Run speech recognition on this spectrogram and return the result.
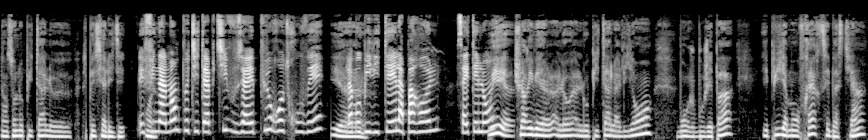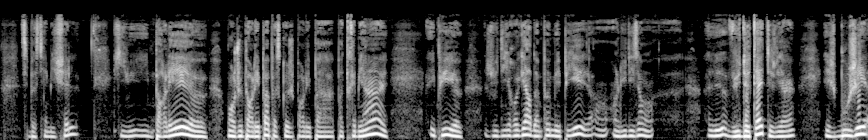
dans un hôpital euh, spécialisé. Et Ouais. finalement, petit à petit, vous avez pu retrouver Et, la mobilité, la parole? Ça a été long? Oui, je suis arrivé à l'hôpital à Lyon. Bon, je bougeais pas. Et puis il y a mon frère Sébastien, Sébastien Michel, qui il me parlait. euh, bon, je lui parlais pas parce que je parlais pas pas très bien. Et, et puis euh, je lui dis regarde un peu mes pieds en, en lui disant euh, vue de tête, je dirais. Et je bougeais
